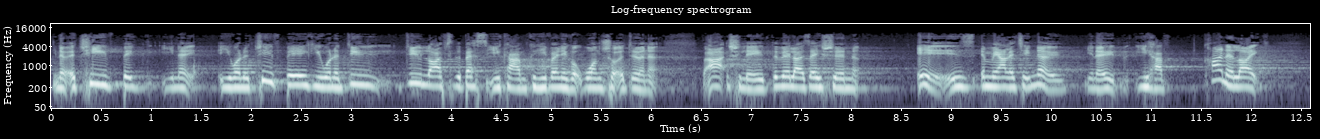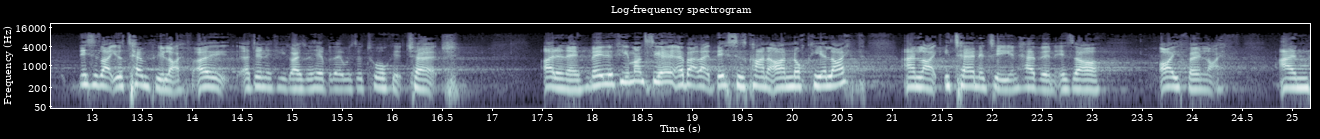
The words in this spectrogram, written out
you know, achieve big, you know, you want to achieve big, you want to do, do life to the best that you can because you've only got one shot at doing it. But actually, the realization is, in reality, no, you know, you have kind of like, this is like your temporary life. I, I don't know if you guys were here, but there was a talk at church I don't know, maybe a few months ago about like this is kind of our Nokia life and like eternity in heaven is our iPhone life. And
